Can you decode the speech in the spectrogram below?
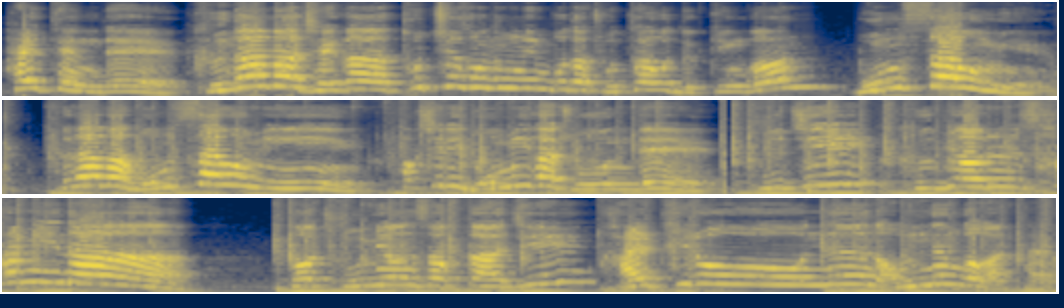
할 텐데 그나마 제가 토츠 손흥민보다 좋다고 느낀 건 몸싸움이에요. 그나마 몸싸움이 확실히 노미가 좋은데 굳이 급여를 3이나 더 주면서까지 갈 필요는 없는 것 같아요.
